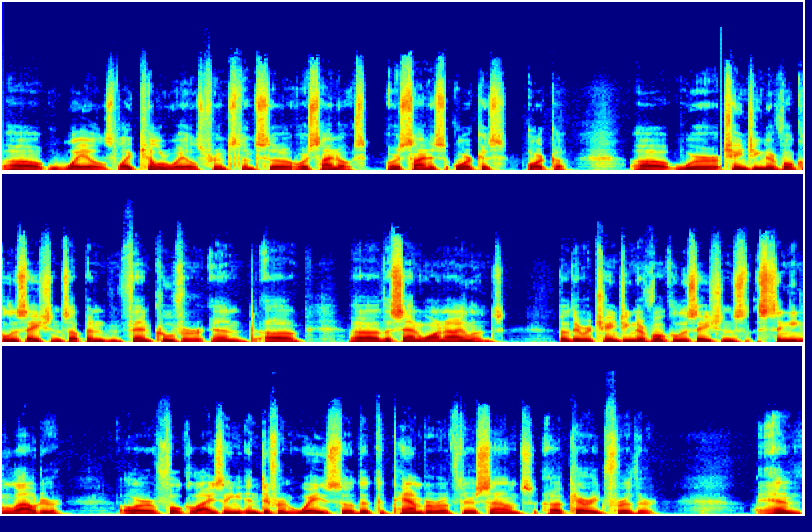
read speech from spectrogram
Uh, whales, like killer whales, for instance, uh, or sinus, orcus, orca, uh, were changing their vocalizations up in Vancouver and uh, uh, the San Juan Islands. So they were changing their vocalizations, singing louder or vocalizing in different ways so that the timbre of their sounds uh, carried further. And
